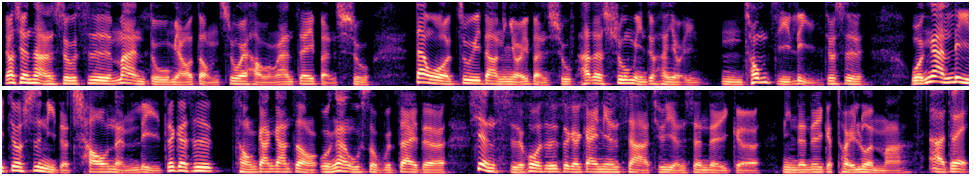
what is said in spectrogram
要宣传的书是《慢读秒懂数位好文案》这一本书。但我注意到您有一本书，它的书名就很有嗯冲击力，就是文案力就是你的超能力，这个是从刚刚这种文案无所不在的现实，或者是这个概念下去延伸的一个您的那个推论吗？啊、对，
